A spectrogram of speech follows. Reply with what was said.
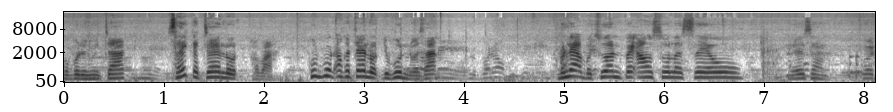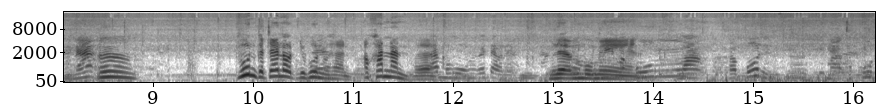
ก็บ่ได้ฮู้จักใส่กระแจรถเพราะว่าพุ่นพุ่นเอากระแจรถอยู่พุ่นว่าซั่นมาแล้วบ่ชวนไปเอาโซลาร์เซลล์เด้อซ่ะเพิ่นนะเออพุ่นกระแจรถอยู่พุ่นว่าซั่นเอาคันนั้นเออตามมาหุงให้เขาเจ้าเนี่ยแล้วมันบ่แม่นว่าเขาข้าวปุ้นมาข้าวปุ้น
